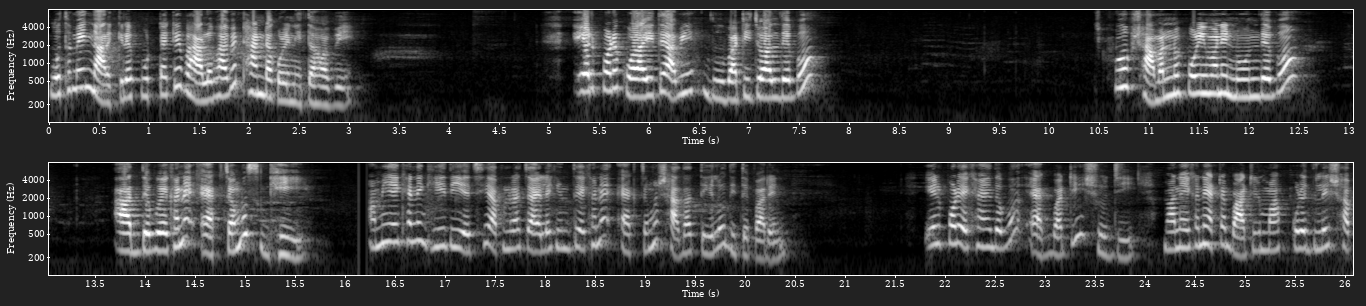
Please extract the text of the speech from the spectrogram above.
প্রথমেই নারকেলের পুরটাকে ভালোভাবে ঠান্ডা করে নিতে হবে। এরপরে কড়াইতে আমি দু বাটি জল দেব। খুব সামান্য পরিমাণে নুন দেব আর দেবো এখানে এক চামচ ঘি। আমি এখানে ঘি দিয়েছি, আপনারা চাইলে কিন্তু এখানে এক চামচ সাদা তেলও দিতে পারেন। এরপরে এখানে দেবো এক বাটি সুজি। মানে এখানে একটা বাটির মাপ করে দিলে সব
